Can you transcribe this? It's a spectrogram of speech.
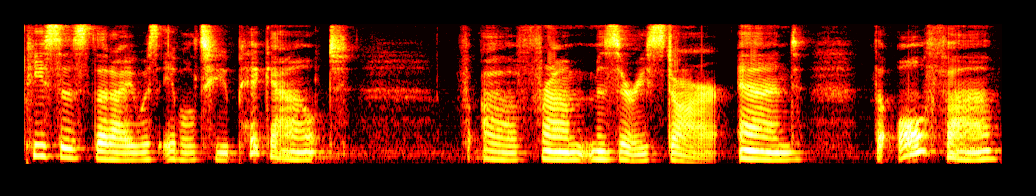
pieces that I was able to pick out uh, from Missouri Star. And the Olfa,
